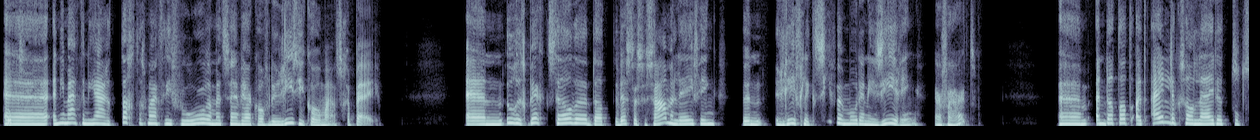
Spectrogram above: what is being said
en die maakte in de jaren tachtig maakte die verhoren met zijn werk over de risicomaatschappij. En Ulrich Beck stelde dat de westerse samenleving een reflexieve modernisering ervaart. Um, en dat dat uiteindelijk zal leiden tot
